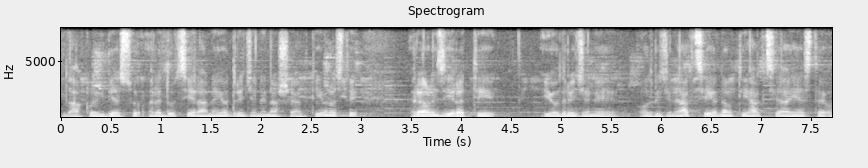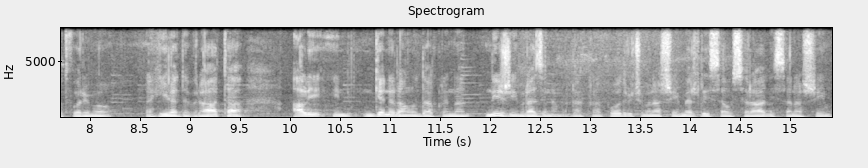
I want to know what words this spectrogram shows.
dakle gdje su reducirane i određene naše aktivnosti, realizirati i određene, određene akcije. Jedna od tih akcija jeste otvorimo na hiljade vrata, ali i generalno dakle, na nižim razinama, dakle na područjima naših mežlisa u saradnji sa našim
